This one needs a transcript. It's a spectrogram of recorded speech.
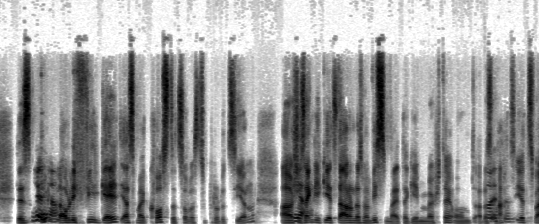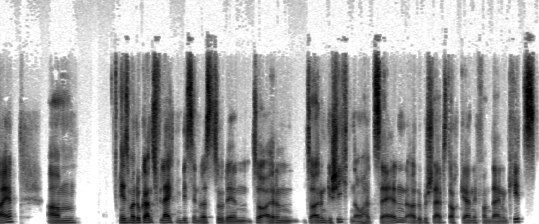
das genau. unglaublich viel Geld erstmal kostet, sowas zu produzieren. Äh, schlussendlich ja. geht es darum, dass man Wissen weitergeben möchte und äh, das so macht ihr zwei. Ähm, Esma, du kannst vielleicht ein bisschen was zu, den, zu, euren, zu euren Geschichten auch erzählen. Äh, du beschreibst auch gerne von deinen Kids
